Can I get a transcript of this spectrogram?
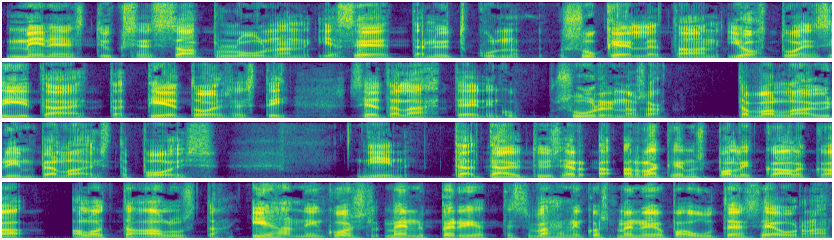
menestyksen sapluunan ja se, että nyt kun sukelletaan johtuen siitä, että tietoisesti sieltä lähtee niin kuin suurin osa tavallaan ydinpelaajista pois, niin tä- täytyy se rakennuspalikka alkaa aloittaa alusta. Ihan niin kuin olisi mennyt periaatteessa vähän niin kuin olisi mennyt jopa uuteen seuraan.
